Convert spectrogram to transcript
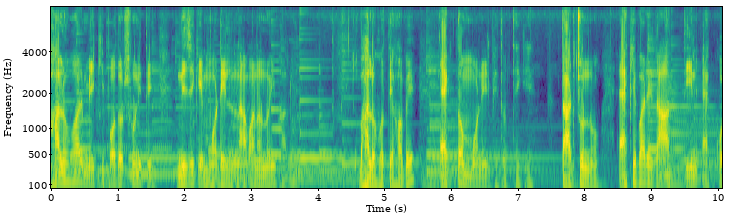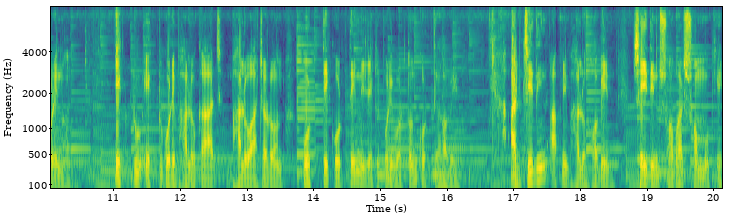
ভালো হওয়ার মেকি প্রদর্শনীতে নিজেকে মডেল না বানানোই ভালো। ভালো হতে হবে একদম মনের ভেতর থেকে, তার জন্য একেবারে রাত দিন এক করে নয়, একটু একটু করে ভালো কাজ, ভালো আচরণ করতে করতে নিজেকে পরিবর্তন করতে হবে। আর যেদিন আপনি ভালো হবেন, সেই দিন সবার সম্মুখে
